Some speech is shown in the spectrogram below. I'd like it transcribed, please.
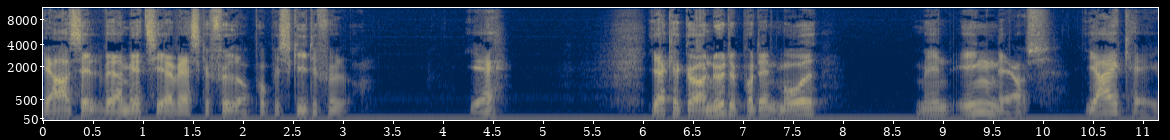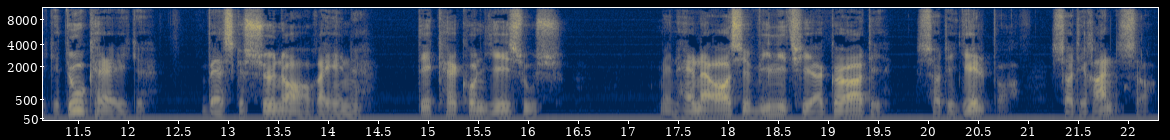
Jeg har selv været med til at vaske fødder på beskidte fødder. Ja, jeg kan gøre nytte på den måde, men ingen af os, jeg kan ikke, du kan ikke, vaske synder og rene. Det kan kun Jesus. Men han er også villig til at gøre det, så det hjælper, så det renser,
